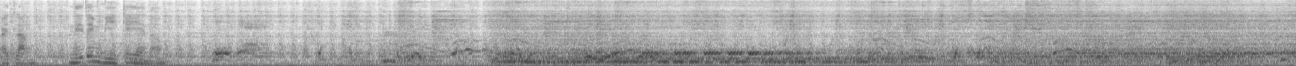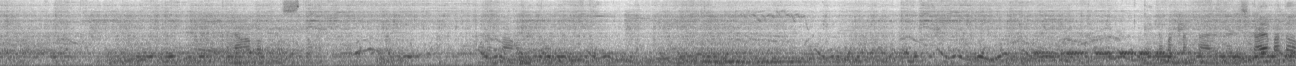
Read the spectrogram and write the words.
Wait lang. Hindi ito yung BK ano? Kailangan mag-gusto. Alam pa ako nito. Okay, lapag lang tayo guys. Kaya pa to.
